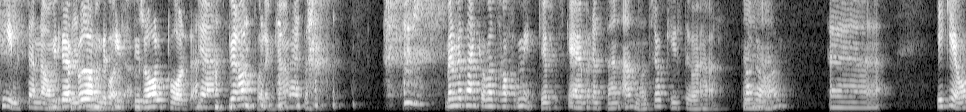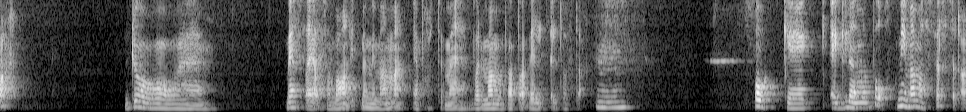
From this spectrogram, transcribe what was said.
tills den dagen Vi slutar döper om det till podden. Spiralpodden. Ja, Spiralpodden kan den heta. Men med tanke på att ha för mycket så ska jag berätta en annan tråkig historia här. Vadå? Eh, igår, då eh, messar jag som vanligt med min mamma. Jag pratar med både mamma och pappa väldigt, väldigt ofta. Mm. Och eh, jag glömmer bort min mammas födelsedag.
